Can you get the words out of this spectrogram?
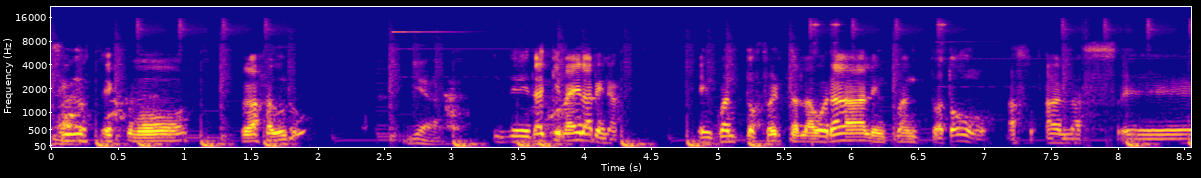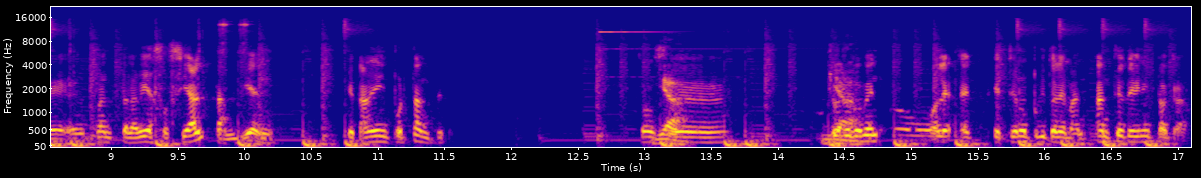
si uno es como trabaja duro, Ya. y de verdad que vale la pena. En cuanto a oferta laboral, en cuanto a todo, a, las, eh, en cuanto a la vida social también, que también es importante. Entonces, yo Ya. recomiendo eh, estudiar un poquito alemán antes de venir para acá.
